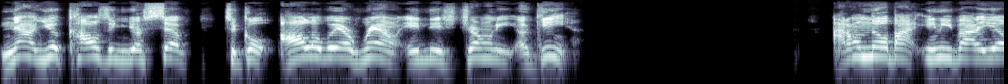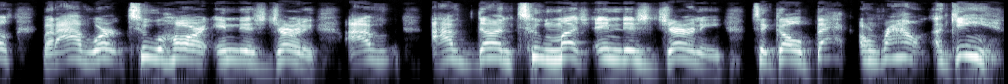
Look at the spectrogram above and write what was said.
now you're causing yourself to go all the way around in this journey again. I don't know about anybody else, but I've worked too hard in this journey. I've I've done too much in this journey to go back around again.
